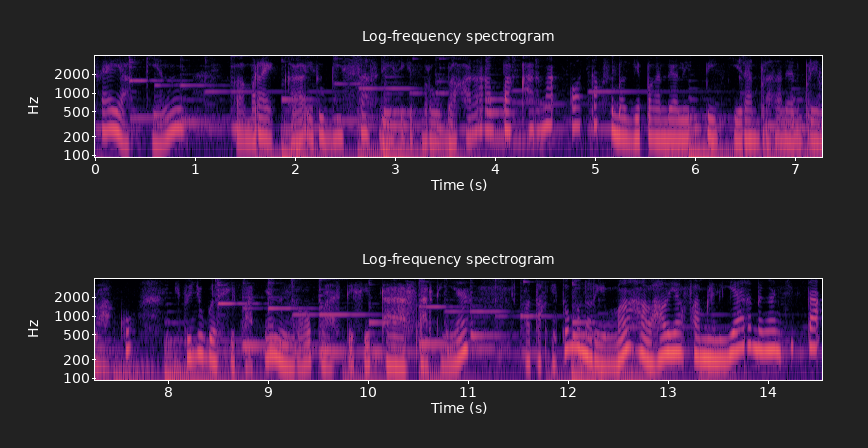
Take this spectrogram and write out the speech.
saya yakin uh, mereka itu bisa sedikit-sedikit merubah karena apa? Karena otak sebagai pengendali pikiran, perasaan dan perilaku itu juga sifatnya neuroplastisitas. Artinya otak itu menerima hal-hal yang familiar dengan kita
